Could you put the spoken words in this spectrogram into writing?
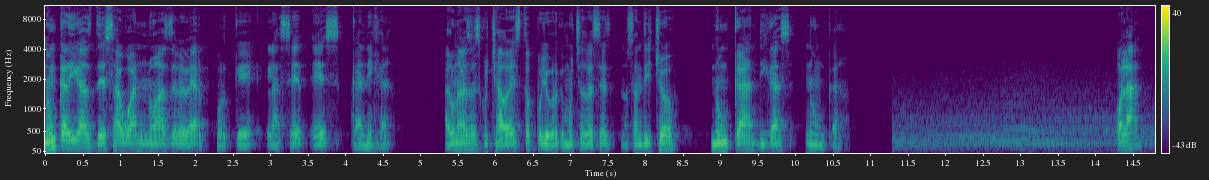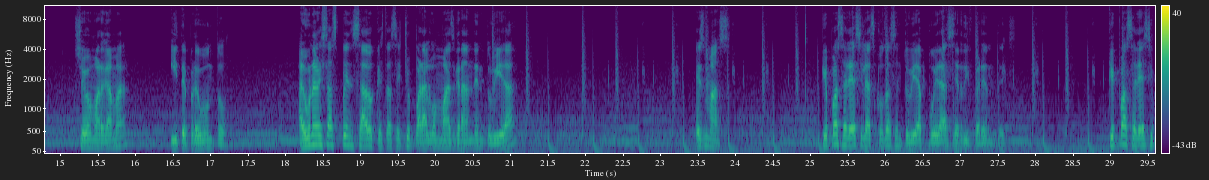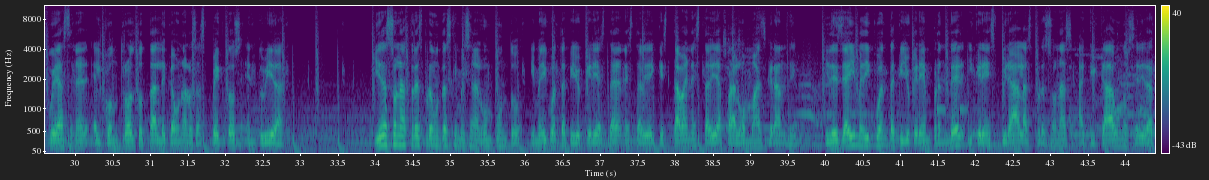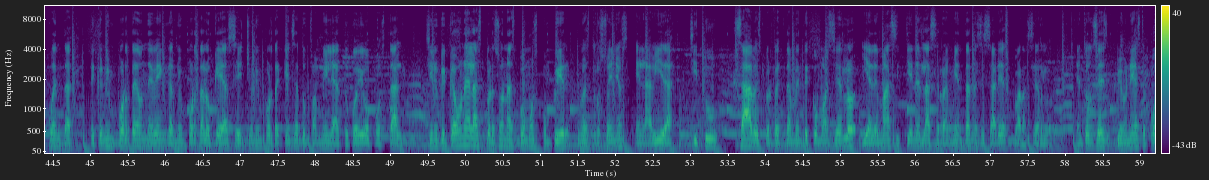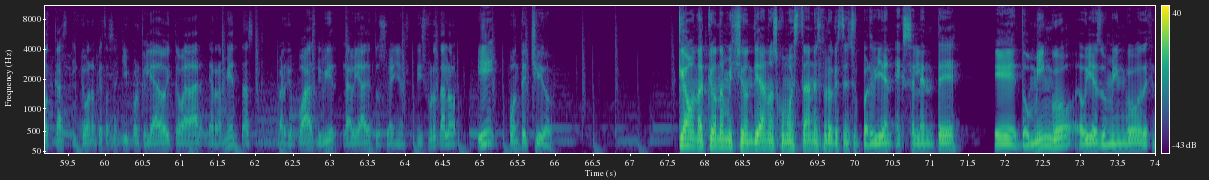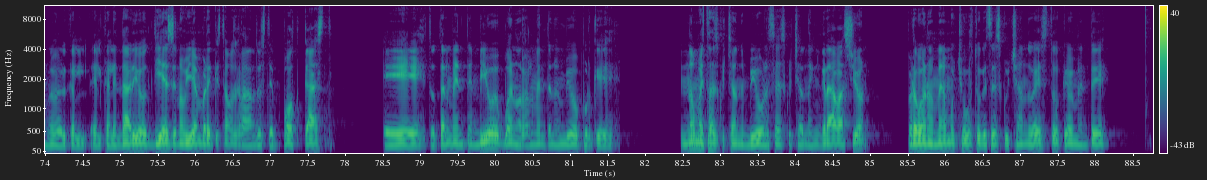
Nunca digas de esa agua no has de beber porque la sed es canija. ¿Alguna vez has escuchado esto? Pues yo creo que muchas veces nos han dicho, nunca digas nunca. Hola, soy Omar Gama y te pregunto, ¿alguna vez has pensado que estás hecho para algo más grande en tu vida? Es más, ¿qué pasaría si las cosas en tu vida pudieran ser diferentes? ¿Qué pasaría si pudieras tener el control total de cada uno de los aspectos en tu vida? Y esas son las tres preguntas que me hice en algún punto y me di cuenta que yo quería estar en esta vida y que estaba en esta vida para algo más grande. Y desde ahí me di cuenta que yo quería emprender y quería inspirar a las personas a que cada uno se diera cuenta de que no importa de dónde vengas, no importa lo que hayas hecho, no importa quién sea tu familia, tu código postal, sino que cada una de las personas podemos cumplir nuestros sueños en la vida si tú sabes perfectamente cómo hacerlo y además si tienes las herramientas necesarias para hacerlo. Entonces, bienvenido a este podcast y qué bueno que estás aquí porque el día de hoy te voy a dar herramientas para que puedas vivir la vida de tus sueños. Disfrútalo y ponte chido. ¿Qué onda? ¿Qué onda mis chidondianos? ¿Cómo están? Espero que estén súper bien. Excelente eh, domingo. Hoy es domingo, déjenme ver el, calendario. 10 de noviembre que estamos grabando este podcast eh, totalmente en vivo. Bueno, realmente no en vivo porque no me estás escuchando en vivo, lo estás escuchando en grabación. Pero bueno, me da mucho gusto que estés escuchando esto, que obviamente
